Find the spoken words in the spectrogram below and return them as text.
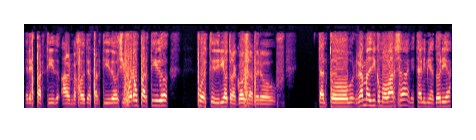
tres partidos, al mejor de tres partidos. Si fuera un partido, pues te diría otra cosa, pero tanto Real Madrid como Barça en esta eliminatoria,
